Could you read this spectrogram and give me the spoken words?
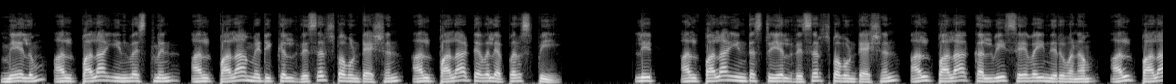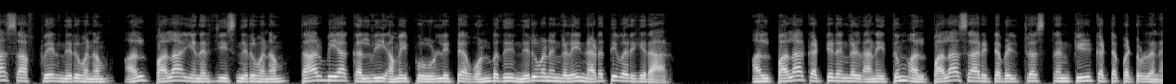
மேலும் அல் பலா இன்வெஸ்ட்மெண்ட் அல் பலா மெடிக்கல் ரிசர்ச் ஃபவுண்டேஷன் அல் பலா டெவலப்பர்ஸ் பி. லிட் அல் பலா இண்டஸ்ட்ரியல் ரிசர்ச் ஃபவுண்டேஷன் அல் பலா கல்வி சேவை நிறுவனம் அல் பலா சாஃப்ட்வேர் நிறுவனம் அல் பலா எனர்ஜீஸ் நிறுவனம் தார்பியா கல்வி அமைப்பு உள்ளிட்ட ஒன்பது நிறுவனங்களை நடத்தி வருகிறார். அல் பலா கட்டிடங்கள் அனைத்தும் அல் பலா சாரிட்டபிள் ட்ரஸ்ட் தன் கீழ் கட்டப்பட்டுள்ளன.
